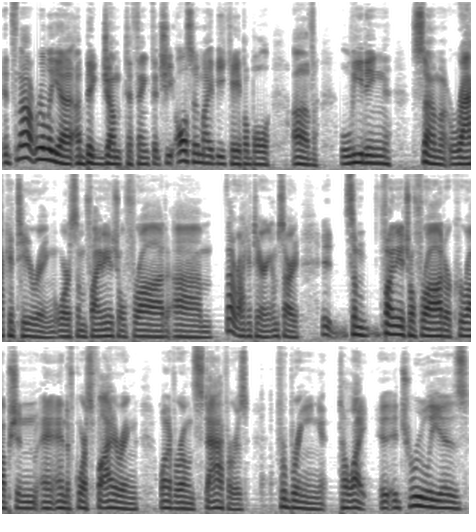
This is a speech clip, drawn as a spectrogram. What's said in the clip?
it's not really a, a big jump to think that she also might be capable of leading some racketeering or some financial fraud. Um, not racketeering, I'm sorry, it, some financial fraud or corruption, and, and, of course, firing one of her own staffers for bringing it to light. It, it truly is.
